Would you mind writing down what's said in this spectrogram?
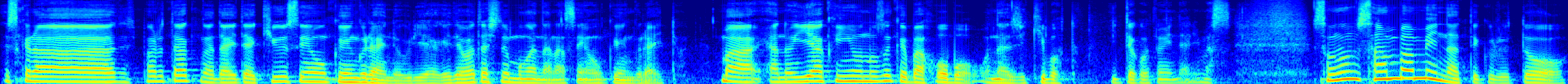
ですからパルタックが大体9,000億円ぐらいの売り上げで私どもが7,000億円ぐらいと。まああの医薬品を除けばほぼ同じ規模と。いったことになります。その3番目になってくると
